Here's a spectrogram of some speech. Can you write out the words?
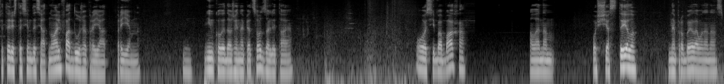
470. Ну, альфа дуже прият... приємна. Інколи навіть на 500 залітає. Ось і бабаха. Але нам пощастило. Не пробила вона нас.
